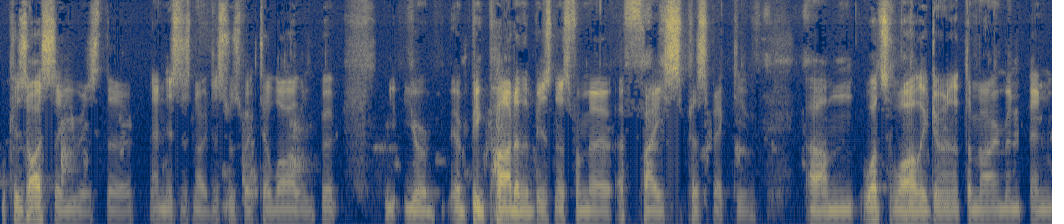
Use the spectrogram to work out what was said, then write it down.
Because I, I, see you as the, and this is no disrespect to Liely, but you're a big part of the business from a, a face perspective. Um, what's Liely doing at the moment? And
